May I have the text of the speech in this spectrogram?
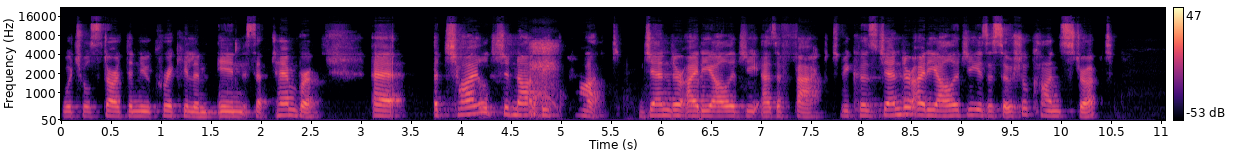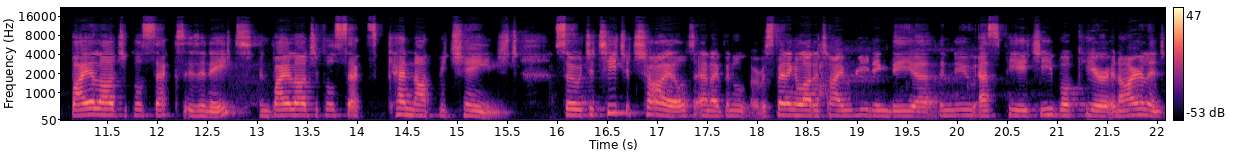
which will start the new curriculum in September, uh, a child should not be taught gender ideology as a fact because gender ideology is a social construct. Biological sex is innate, and biological sex cannot be changed. So, to teach a child, and I've been spending a lot of time reading the uh, the new SPHE book here in Ireland,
